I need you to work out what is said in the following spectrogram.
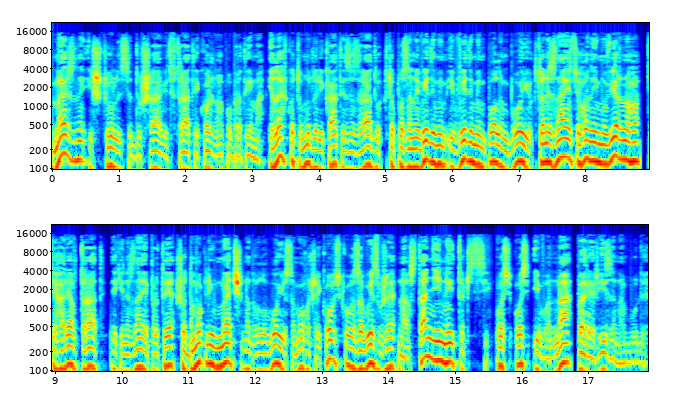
Мерзне і щулиться душа від втрати кожного побратима, і легко тому дорікати за зраду, хто поза невидимим і видимим полем бою, хто не знає цього неймовірного тягаря втрат, який не знає про те, що домоклів меч над головою самого Чайковського завис вже на останній ниточці. Ось ось і вона перерізана буде.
